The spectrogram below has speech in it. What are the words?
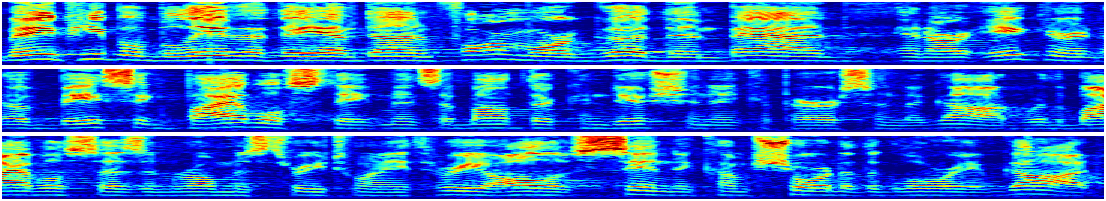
Many people believe that they have done far more good than bad and are ignorant of basic Bible statements about their condition in comparison to God. Where the Bible says in Romans 3:23, all have sinned and come short of the glory of God.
